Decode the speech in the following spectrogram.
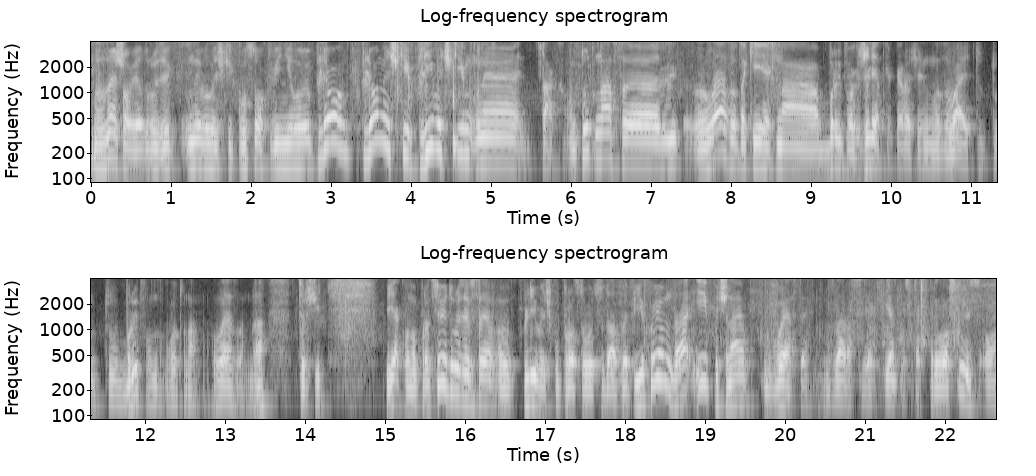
Знайшов я, друзі, невеличкий кусок вінілової пльон, пльоночки, плівочки. Е, так, тут у нас е, лезо таке, як на бритвах, жилетка, коротше, називають ту, ту, ту бритву, ну, от вона, лезо, да, торчить. Як воно працює, друзі, все, е, плівочку просто от сюди запіхуємо да, і починаємо ввести. Зараз я якось так прилаштуюсь. О.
